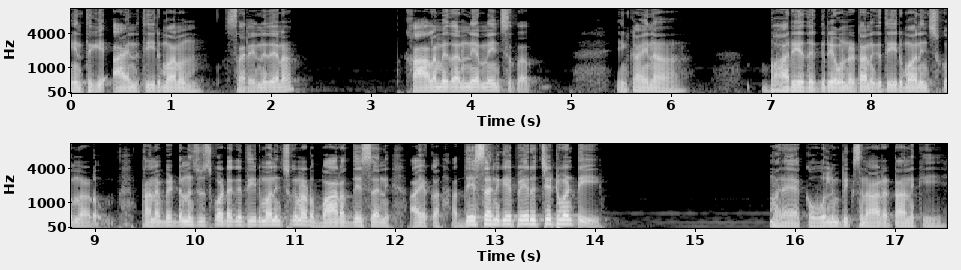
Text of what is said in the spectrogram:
ఇంతకీ ఆయన తీర్మానం సరైనదేనా? కాలం మీద నిర్ణయించదు? ఇంకా ఆయన భార్య దగ్గరే ఉండటానికి తీర్మానించుకున్నాడు. తన బిడ్డను చూసుకోవడానికి తీర్మానించుకున్నాడు. భారతదేశాన్ని ఆ యొక్క దేశానికే పేరు వచ్చేటువంటి మరి ఆ యొక్క ఒలింపిక్స్ని ఆడటానికి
